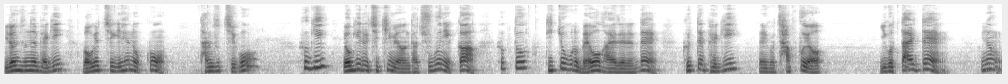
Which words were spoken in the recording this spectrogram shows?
이런 수는 백이 먹여치기 해놓고 단수 치고 흑이 여기를 지키면 다 죽으니까 흑도 뒤쪽으로 메워 가야 되는데 그때 백이 네, 이거 잡고요. 이거 딸 때 그냥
